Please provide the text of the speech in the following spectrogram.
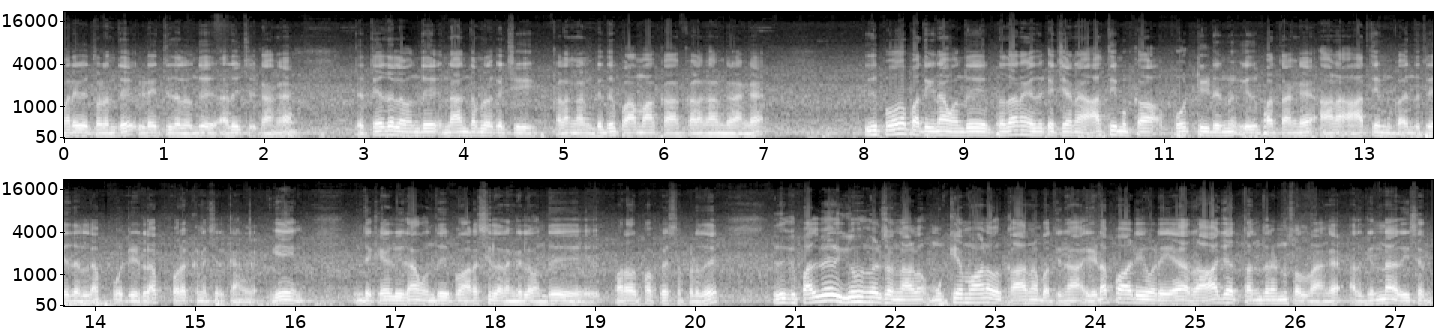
மறைவை தொடர்ந்து இடைத்தேர்தல் வந்து அறிவிச்சிருக்காங்க. இந்த தேர்தலில் வந்து நான் தமிழர் கட்சி களங்காண்கிறது பாமக களங்காண்கிறாங்க இது போக பார்த்தீங்கன்னா வந்து பிரதான எதிர்க்கட்சியான அதிமுக போட்டியிடுன்னு எதிர்பார்த்தாங்க. ஆனால் அதிமுக இந்த தேர்தலில் போட்டியிடல புறக்கணிச்சிருக்காங்க. ஏன்? இந்த கேள்வி தான் வந்து இப்போ அரசியல் அரங்கில் வந்து பரபரப்பாக பேசப்படுது. இதுக்கு பல்வேறு யூகங்கள் சொன்னாலும் முக்கியமான ஒரு காரணம் பார்த்திங்கன்னா எடப்பாடியுடைய ராஜதந்திரன்னு சொல்கிறாங்க அதுக்கு என்ன ரீசன்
